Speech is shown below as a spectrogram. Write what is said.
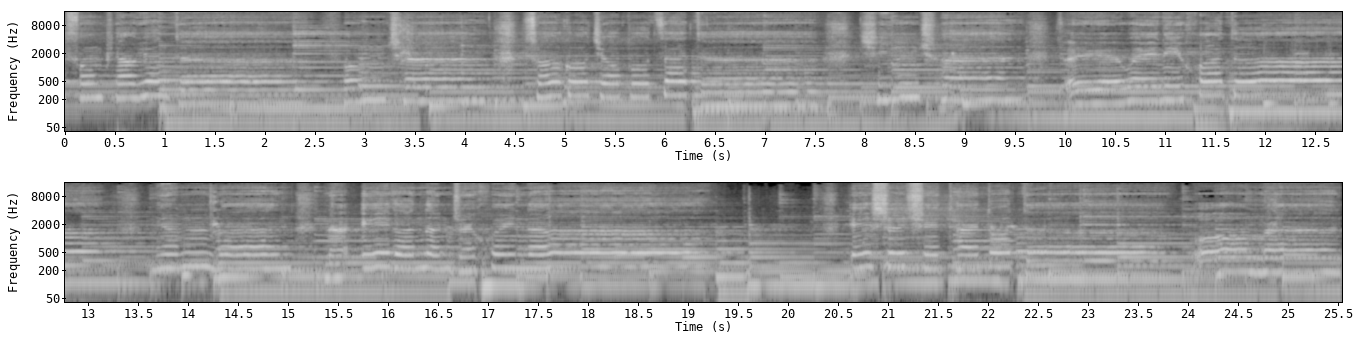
风飘远的风尘，错过就不再的青春，岁月为你画的年轮，哪一个能追回呢？已失去太多的我们，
